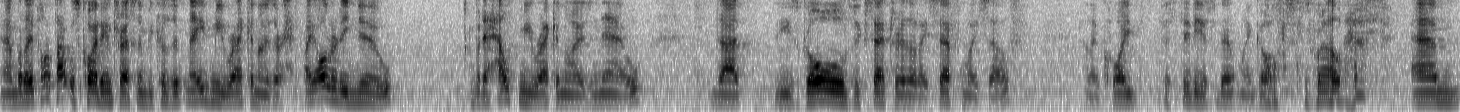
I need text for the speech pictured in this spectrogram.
Um, but I thought that was quite interesting because it made me recognize, or I already knew, but it helped me recognize now that these goals, etc., that I set for myself, and I'm quite fastidious about my goals as well, um,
